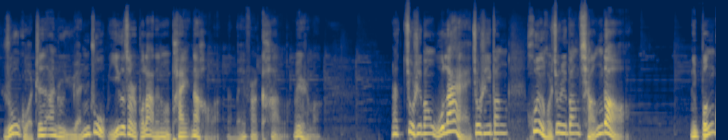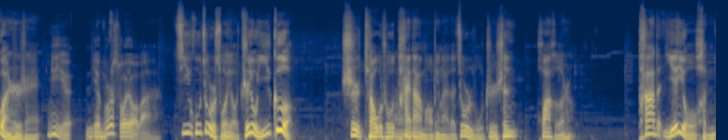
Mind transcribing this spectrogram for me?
如果真按照原著一个字儿不落的那么拍，那好了，那没法看了。为什么？那就是一帮无赖，就是一帮混混，就是一帮强盗。你甭管是谁，那也也不是所有吧？几乎就是所有，只有一个是挑不出太大毛病来的，就是鲁智深花和尚。他的也有很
